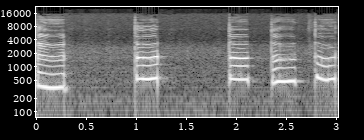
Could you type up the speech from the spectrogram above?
ตืดตืดตืดตืดตืด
